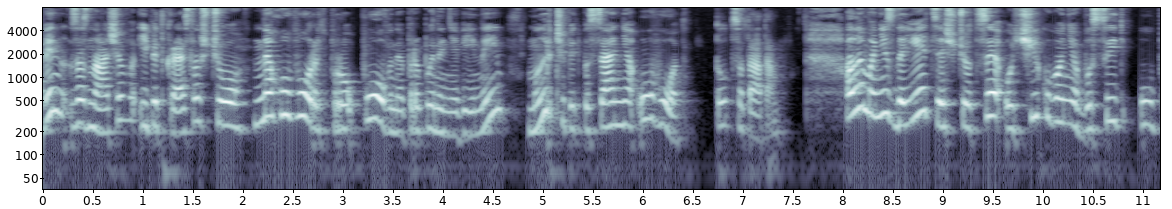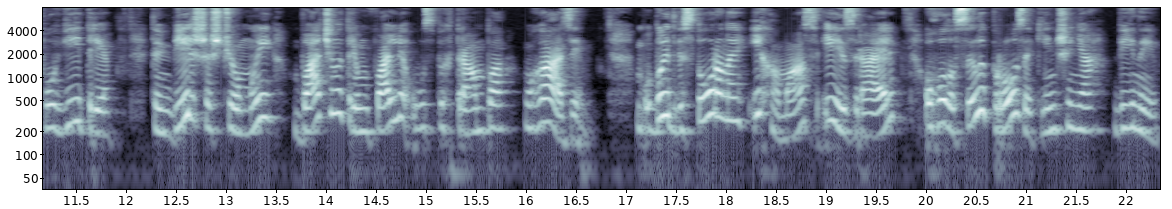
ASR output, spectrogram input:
Він зазначив і підкреслив, що не говорить про повне припинення війни, мир чи підписання угод. Тут цитата. Але мені здається, що це очікування висить у повітрі, тим більше, що ми бачили тріумфальний успіх Трампа в Газі. Обидві сторони, і Хамас, і Ізраїль, оголосили про закінчення війни.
